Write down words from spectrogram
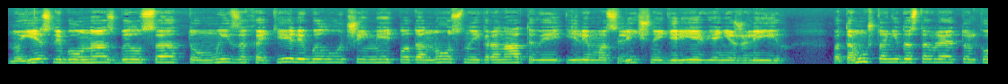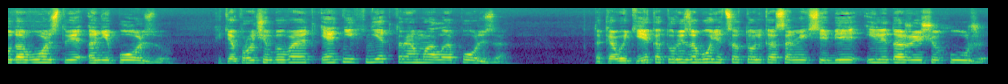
Но если бы у нас был сад, то мы захотели бы лучше иметь плодоносные гранатовые или масличные деревья, нежели их, потому что они доставляют только удовольствие, а не пользу. Хотя, впрочем, бывает и от них некоторая малая польза. Таковы те, которые заботятся только о самих себе или даже еще хуже.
